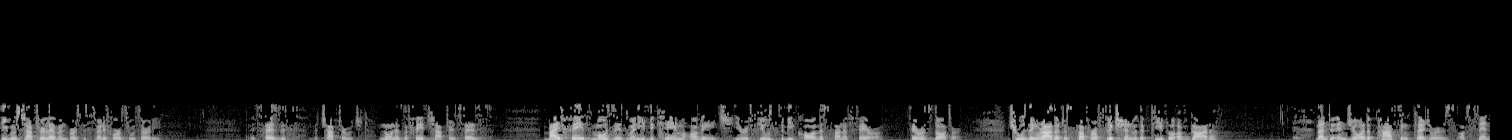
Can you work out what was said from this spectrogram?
Hebrews chapter 11, verses 24 through 30. And it says this, the chapter which known as the faith chapter, it says, By faith, Moses, when he became of age, he refused to be called the son of Pharaoh, Pharaoh's daughter, choosing rather to suffer affliction with the people of God than to enjoy the passing pleasures of sin,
